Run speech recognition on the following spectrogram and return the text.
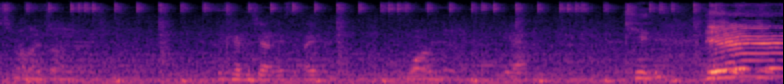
Smell like Jolly Rancher. Okay, but y'all, it's a favorite. Watermelon. Yeah. Kitten. Yeah!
